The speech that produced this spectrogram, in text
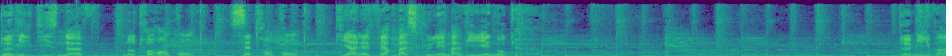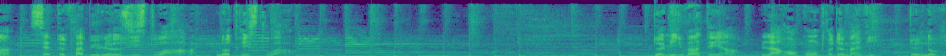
2019, notre rencontre, cette rencontre, allait faire basculer ma vie et nos cœurs. 2020, cette fabuleuse histoire, notre histoire. 2021, la rencontre de ma vie, de nos vies.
